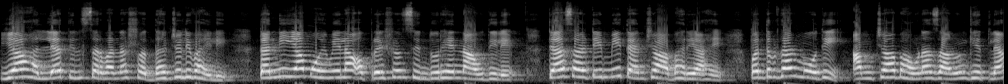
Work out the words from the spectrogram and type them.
या हल्ल्यातील सर्वांना श्रद्धांजली वाहिली. त्यांनी या मोहिमेला ऑपरेशन सिंदूर हे नाव दिले. त्यासाठी मी त्यांचे आभारी आहे. पंतप्रधान मोदी आमच्या भावना जाणून घेतल्या.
